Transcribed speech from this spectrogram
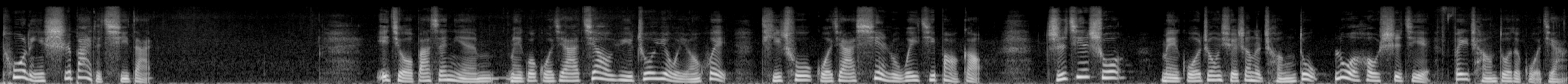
脱离失败的期待。一九八三年，美国国家教育卓越委员会提出国家陷入危机报告，直接说美国中学生的程度落后世界非常多的国家。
